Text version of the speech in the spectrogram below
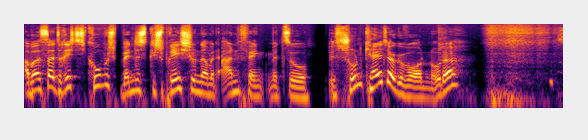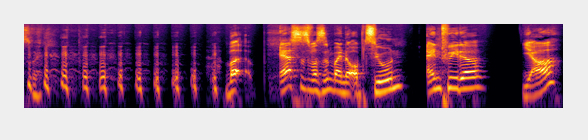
Aber es ist halt richtig komisch, wenn das Gespräch schon damit anfängt mit so, ist schon kälter geworden, oder? Erstens, was sind meine Optionen? Entweder ja,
